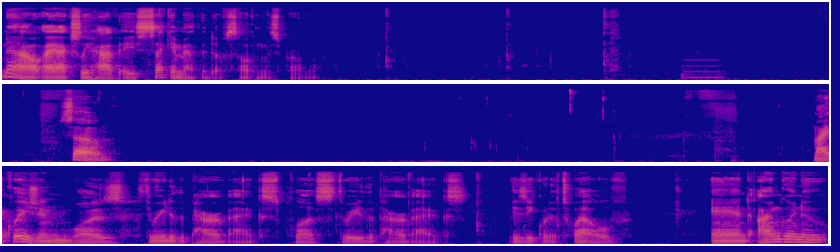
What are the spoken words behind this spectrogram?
Now I actually have a second method of solving this problem. So my equation was 3 to the power of x plus 3 to the power of x is equal to 12. And I'm going to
